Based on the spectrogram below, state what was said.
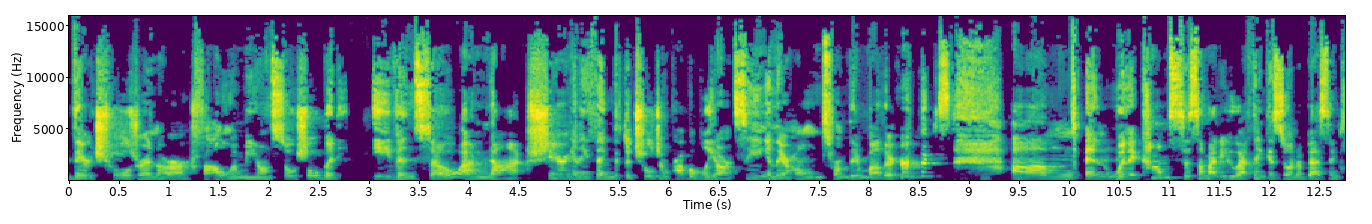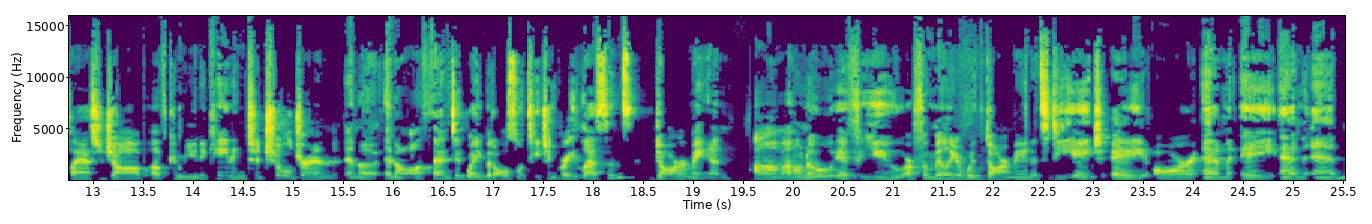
their children are following me on social, but even so, I'm not sharing anything that the children probably aren't seeing in their homes from their mothers. um, and when it comes to somebody who I think is doing a best in class job of communicating to children in a in an authentic way, but also teaching great lessons, Dhar Mann. Um, I don't know if you are familiar with Dhar Mann. It's D H A R M A N N.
